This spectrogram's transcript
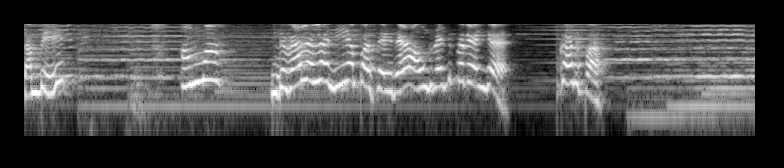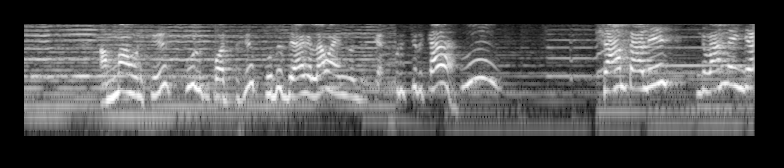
தம்பி அம்மா. இந்த வேலை எல்லாம் நீ ஏப்பா செய்யற அவங்க ரெண்டு பேரும் எங்க? உட்காருப்பா. அம்மா உனக்கு ஸ்கூலுக்கு போறதுக்கு புது பேக் எல்லாம் வாங்கி வந்திருக்க பிடிச்சிருக்கா? ம். ஷாம் தாலிஷ் இங்க வாங்க இங்க.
